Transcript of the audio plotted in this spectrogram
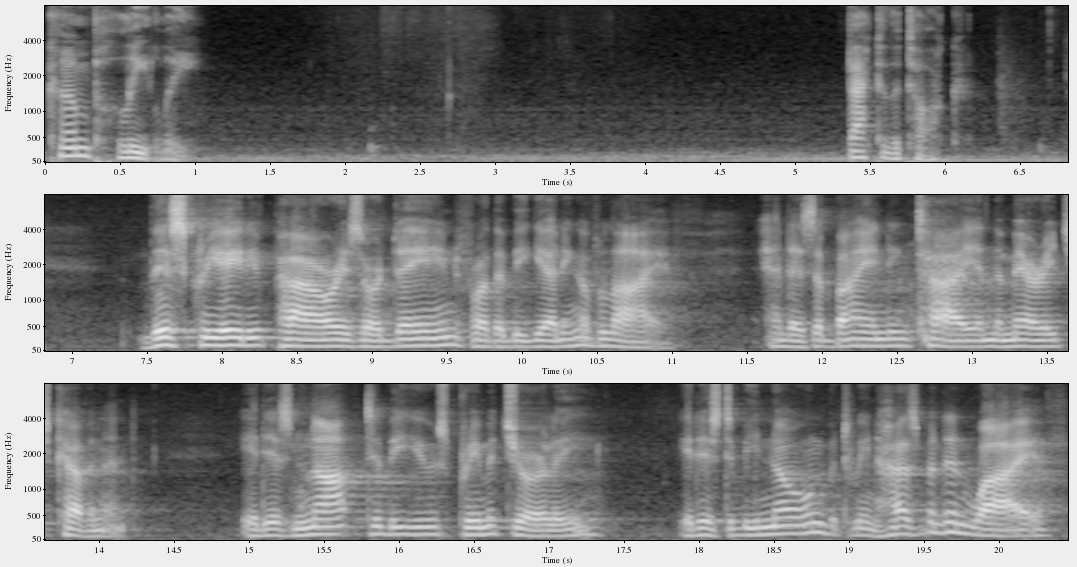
completely. Back to the talk. This creative power is ordained for the begetting of life and as a binding tie in the marriage covenant. It is not to be used prematurely. It is to be known between husband and wife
